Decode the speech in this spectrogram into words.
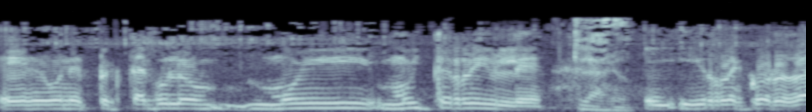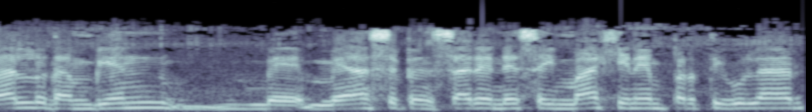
es un espectáculo muy, muy terrible. Claro. Y, y recordarlo también me, me hace pensar en esa imagen en particular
